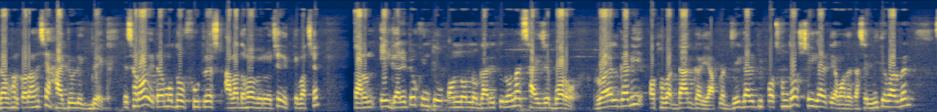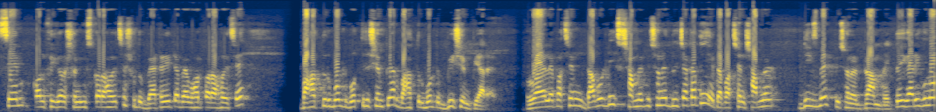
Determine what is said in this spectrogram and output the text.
ব্যবহার করা হয়েছে হাইড্রোলিক ব্রেক এছাড়াও এটার মধ্যেও ফুট রেস্ট আলাদাভাবে রয়েছে, দেখতে পাচ্ছেন। কারণ এই গাড়িটাও কিন্তু অন্যান্য গাড়ির তুলনায় সাইজে বড়। রয়্যাল গাড়ি অথবা ডাক গাড়ি, আপনার যে গাড়িটি পছন্দ, সেই গাড়িটি আমাদের কাছে নিতে পারবেন। সেম কনফিগারেশন ইউজ করা হয়েছে, শুধু ব্যাটারিটা ব্যবহার করা হয়েছে। বাহাত্তর ভোল্ট বত্রিশ এম্পিয়ার বাহাত্তর ভোল্ট বিশ এম্পিয়ার রয়্যালে পাচ্ছেন ডাবল ডিস্ক সামনে পিছনে দুই চাকাতে, এটা পাচ্ছেন সামনের ডিস্ক ব্রেক পিছনের ড্রাম ব্রেক তো এই গাড়িগুলো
